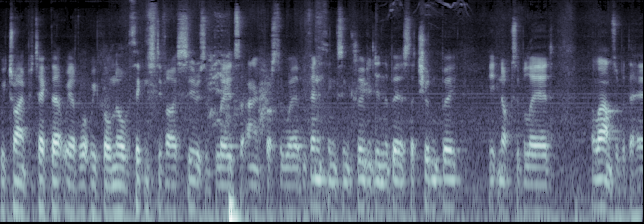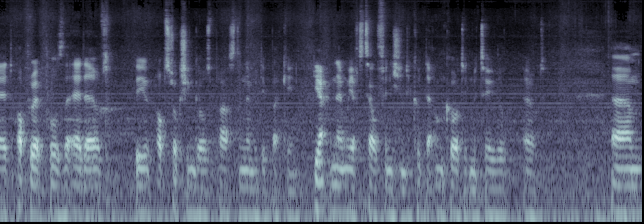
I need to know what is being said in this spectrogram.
We try and protect that. We have what we call Nova thickness device, series of blades that hang across the web. If anything's included in the base that shouldn't be, it knocks a blade. Alarms up at the head. Operator pulls the head out. The obstruction goes past, and then we dip back in. Yeah. And then we have to tell finishing to cut that uncoated material out. Um,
